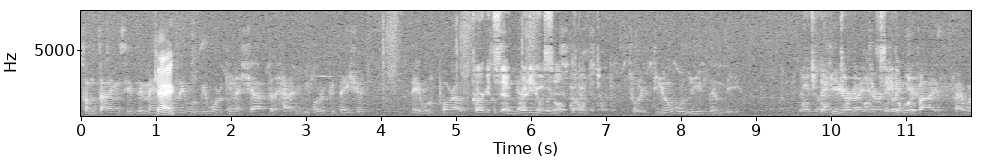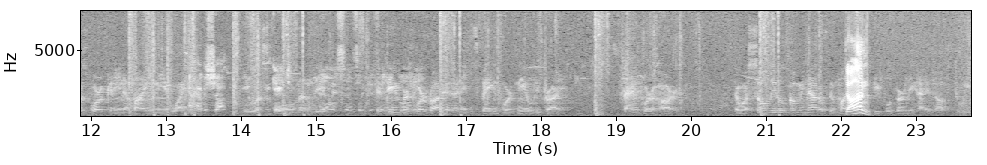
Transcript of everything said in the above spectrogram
Sometimes, if the men 'Kay. knew they would be working a shaft that had an evil reputation, they would pour out Target set. Ready to assault. stones, so El Tío would leave them be. Roger that. year Target I marked. turned Say the word. 25, I was working in a mine near White. I have a shot. It was Engage. old and deep. Yeah, like a The timbers body. were rotted and its veins were nearly dry. Times were hard. There was so little coming out of the mine. Done. that People barely had enough to eat.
